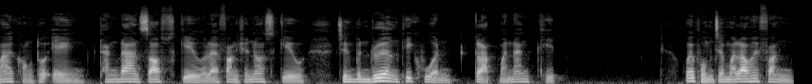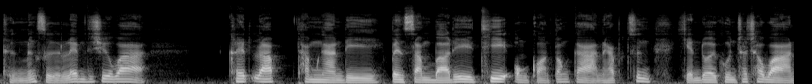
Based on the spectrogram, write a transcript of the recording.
มารถของตัวเองทั้งด้าน soft skill และ functional skill จึงเป็นเรื่องที่ควรกลับมานั่งคิด ไว้ผมจะมาเล่าให้ฟังถึงหนังสือเล่มที่ชื่อว่าเคล็ดลับทำงานดีเป็น somebody ที่องค์กรต้องการนะครับ ซึ่งเขียนโดยคุณชัชวาน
